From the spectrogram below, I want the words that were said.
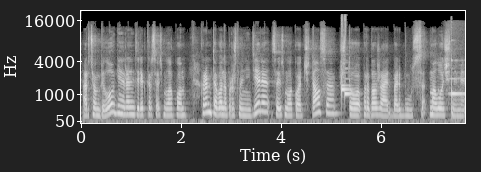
Артем Белов, генеральный директор Союз молоко. Кроме того, на прошлой неделе Союз молоко отчитался, что продолжает борьбу с молочными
